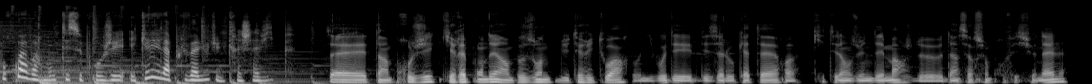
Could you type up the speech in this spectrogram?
Pourquoi avoir monté ce projet et quelle est la plus-value d'une crèche à VIP c'est un projet qui répondait à un besoin du territoire au niveau des, allocataires qui étaient dans une démarche d'insertion professionnelle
